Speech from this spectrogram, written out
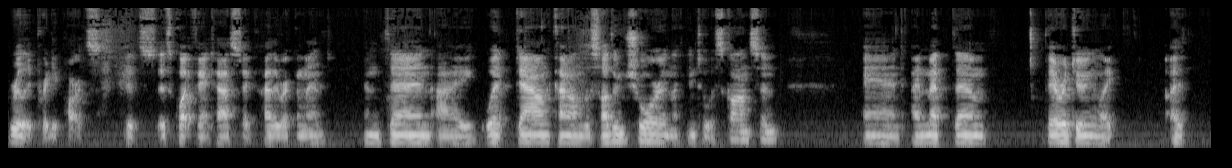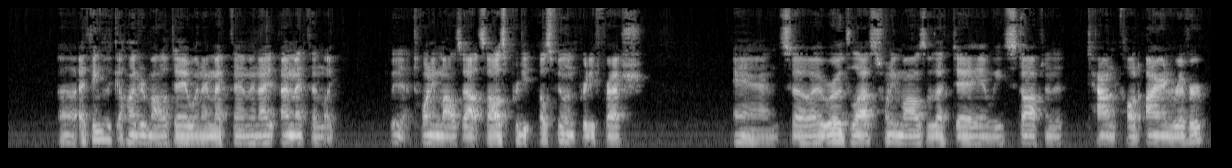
really pretty parts. It's it's quite fantastic. Highly recommend. And then I went down kind of on the southern shore and like into Wisconsin, and I met them. They were doing like I uh, I think like a hundred mile a day when I met them, and I, I met them like you know, twenty miles out. So I was pretty I was feeling pretty fresh. And so I rode the last twenty miles of that day, and we stopped in a town called Iron River,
